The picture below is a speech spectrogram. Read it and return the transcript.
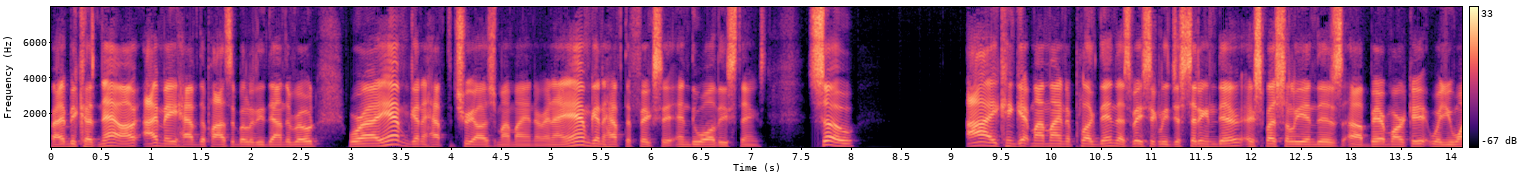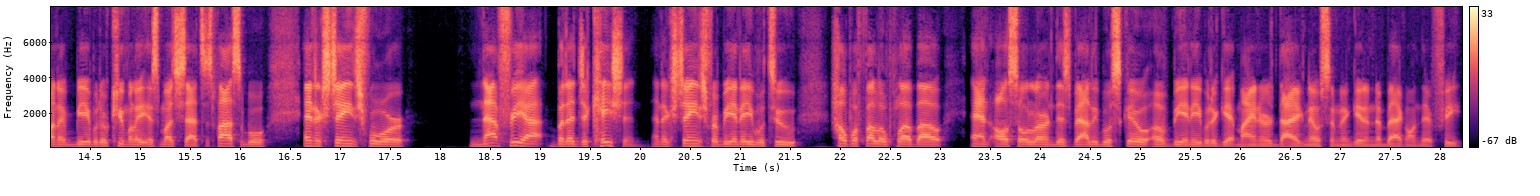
right? Because now I, may have the possibility down the road where I am going to have to triage my miner and I am going to have to fix it and do all these things. So I can get my miner plugged in. That's basically just sitting there, especially in this uh, bear market where you want to be able to accumulate as much sats as possible in exchange for not fiat, but education, in exchange for being able to help a fellow pleb out and also learn this valuable skill of being able to get minors, diagnose them, and getting them back on their feet.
